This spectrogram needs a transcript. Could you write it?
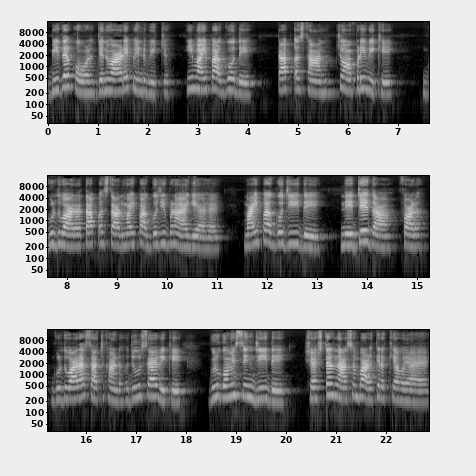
ਬੀਦਰ ਕੋਲ ਜਨਵਾੜੇ ਪਿੰਡ ਵਿੱਚ ਹੀ ਮਾਈ ਭਾਗੋ ਦੇ ਤਪ ਅਸਥਾਨ ਝੌਂਪੜੀ ਵਿਖੇ ਗੁਰਦੁਆਰਾ ਤਪ ਅਸਥਾਨ ਮਾਈ ਭਾਗੋ ਜੀ ਬਣਾਇਆ ਗਿਆ ਹੈ। ਮਾਈ ਭਾਗੋ ਜੀ ਦੇ ਨੇਜੇ ਦਾ ਫਲ ਗੁਰਦੁਆਰਾ ਸੱਚਖੰਡ ਹਜੂਰ ਸਾਹਿਬ ਵਿਖੇ ਗੁਰੂ ਗੋਬਿੰਦ ਸਿੰਘ ਜੀ ਦੇ ਸ਼ਸਤਰ ਨਾਲ ਸੰਭਾਲ ਕੇ ਰੱਖਿਆ ਹੋਇਆ ਹੈ।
